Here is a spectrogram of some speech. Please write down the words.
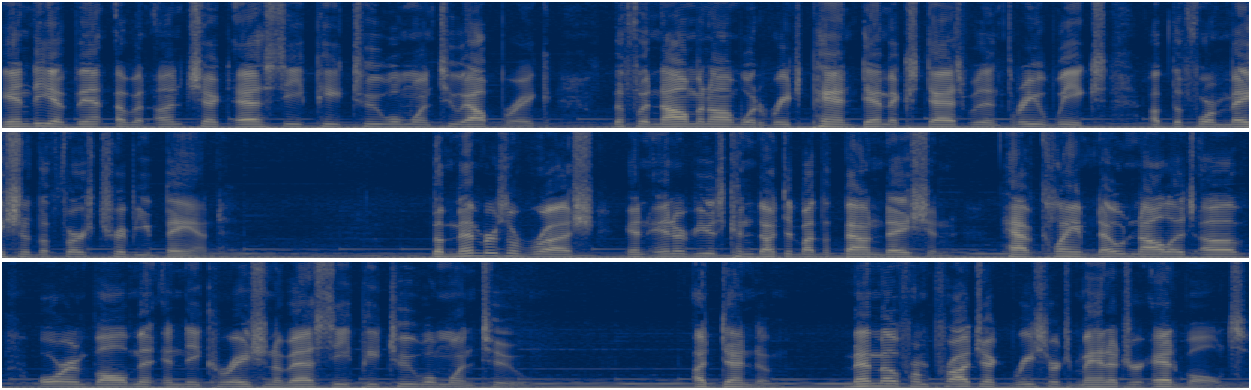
in the event of an unchecked SCP-2112 outbreak, the phenomenon would reach pandemic status within three weeks of the formation of the first tribute band. The members of Rush, in interviews conducted by the Foundation, have claimed no knowledge of or involvement in the creation of SCP-2112. Addendum Memo from Project Research Manager Edwalds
